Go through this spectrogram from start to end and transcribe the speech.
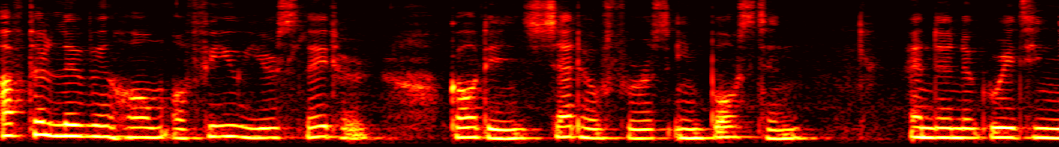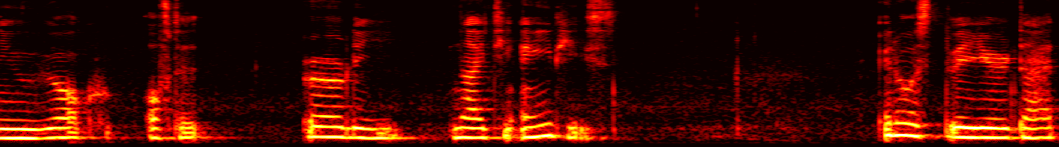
After leaving home a few years later, Goldin settled first in Boston and then the greater New York of the early 1980s. It was there that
